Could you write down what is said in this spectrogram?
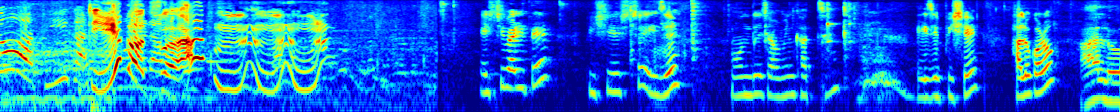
তো ঠিক আছে। ঠিক এসছি বাড়িতে পিসে এসছে এই যে মন দিয়ে চাউমিন খাচ্ছে। এই যে পিসে ভালো করো। হ্যালো।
